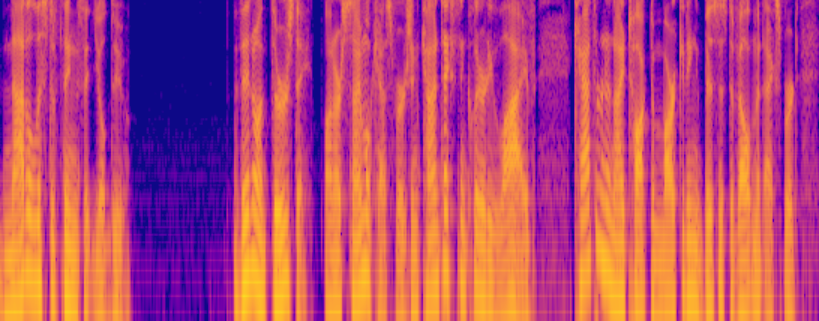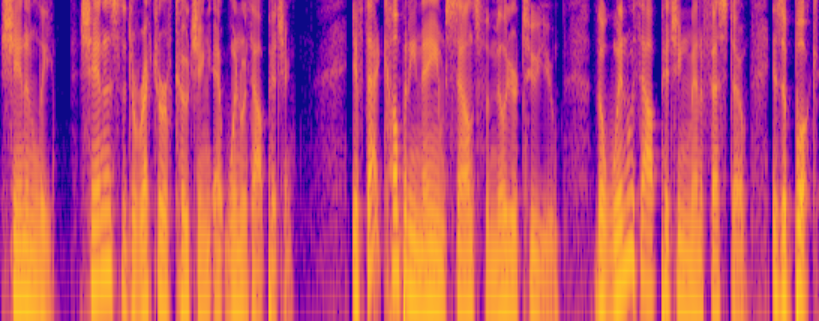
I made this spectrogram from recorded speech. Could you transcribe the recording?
not a list of things that you'll do. Then on Thursday, on our simulcast version, Context and Clarity Live, Catherine and I talked to marketing and business development expert Shannon Lee. Shannon's the director of coaching at Win Without Pitching. If that company name sounds familiar to you, the Win Without Pitching Manifesto is a book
